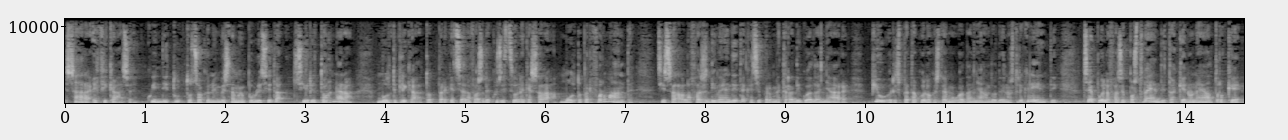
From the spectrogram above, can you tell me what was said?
sarà efficace. Quindi tutto ciò che noi investiamo in pubblicità ci ritornerà moltiplicato perché c'è la fase di acquisizione che sarà molto performante, ci sarà la fase di vendita che ci permetterà di guadagnare più rispetto a quello che stiamo guadagnando dai nostri clienti, c'è poi la fase post vendita che non è altro che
